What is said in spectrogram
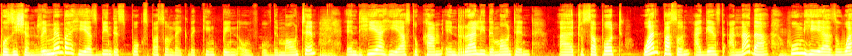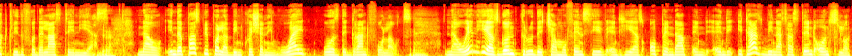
position. Remember, he has been the spokesperson, like the kingpin of, of the mountain, and here he has to come and rally the mountain uh, to support one person against another hmm. whom he has worked with for the last 10 years. Yeah. Now, in the past, people have been questioning why was the grand fallout. Hmm. Now, when he has gone through the charm offensive and he has opened up, and, and it has been a sustained onslaught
